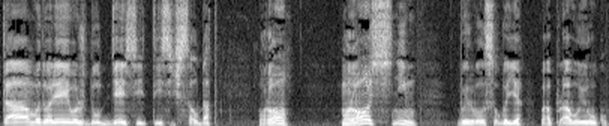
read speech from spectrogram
Там во дворе его ждут десять тысяч солдат». «Моро! Моро с ним!» — вырвался Угая по правую руку.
